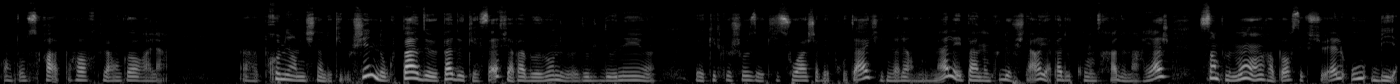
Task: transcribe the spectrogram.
quand on se rapporte là encore à la première Mishnah de Kiddushin, donc pas de, pas de kesef, il n'y a pas besoin de, lui donner quelque chose qui soit chavé prota, qui ait une valeur minimale, et pas non plus de shtar, il n'y a pas de contrat de mariage, simplement un rapport sexuel ou bia.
